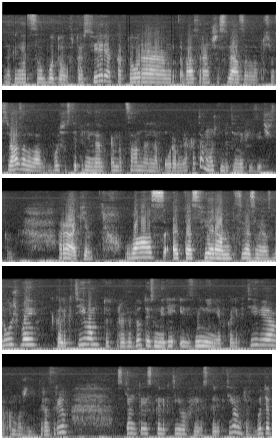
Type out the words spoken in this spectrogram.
наконец, свободу в той сфере, которая вас раньше связывала. Причем связывала в большей степени на эмоциональном уровне, хотя может быть и на физическом. Раки. У вас эта сфера связанная с дружбой, коллективом, то есть произойдут изменения в коллективе, а может быть разрыв с кем-то из коллективов или с коллективом, то есть будет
